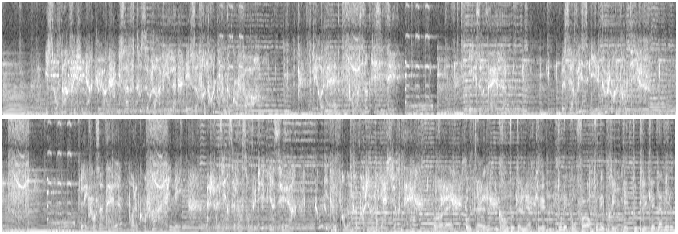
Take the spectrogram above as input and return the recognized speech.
Ils sont parfaits chez Mercure. Ils savent tout sur leur ville et ils offrent trois niveaux de confort. Les relais pour leur simplicité. Les hôtels. Le service y est toujours attentif. Les grands hôtels pour le confort affiné. À choisir selon son budget, bien sûr. Dites-vous pour notre prochain voyage sur Terre Relais, hôtel, Grand Hôtel Mercure, tous les conforts, tous les prix et toutes les clés de la ville.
